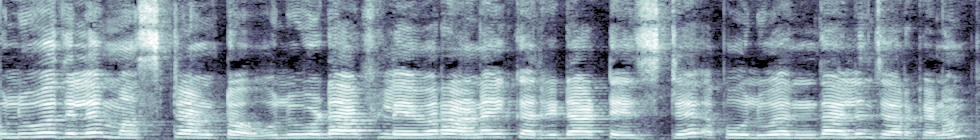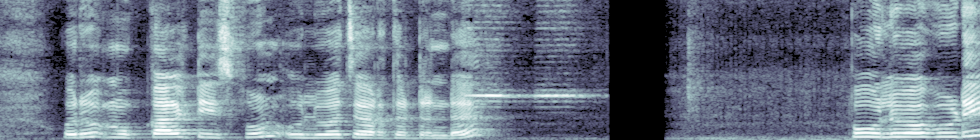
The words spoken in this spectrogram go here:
ഉലുവ ഇതിൽ മസ്റ്റാണ് കേട്ടോ ഉലുവയുടെ ആ ഫ്ലേവറാണ് ഈ കറിയുടെ ആ ടേസ്റ്റ് അപ്പോൾ ഉലുവ എന്തായാലും ചേർക്കണം. ഒരു മുക്കാൽ ടീസ്പൂൺ ഉലുവ ചേർത്തിട്ടുണ്ട്. അപ്പോൾ ഉലുവ കൂടി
